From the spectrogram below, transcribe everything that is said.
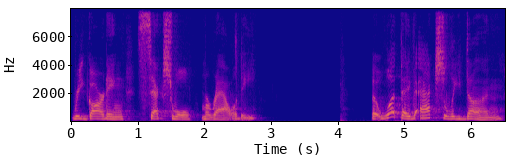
regarding sexual morality. But what they've actually done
